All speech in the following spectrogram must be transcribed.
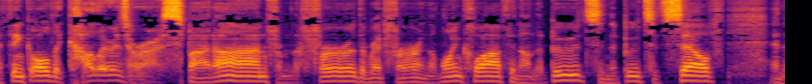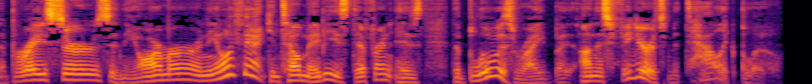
I think all the colors are spot on from the fur, the red fur and the loincloth and on the boots and the boots itself and the bracers and the armor. And the only thing I can tell maybe is different is the blue is right, but on this figure, it's metallic blue.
